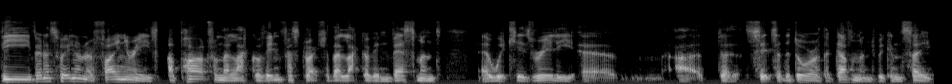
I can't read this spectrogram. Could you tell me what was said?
The Venezuelan refineries, apart from the lack of infrastructure, the lack of investment, uh, which is really uh, uh, the, sits at the door of the government, we can say,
